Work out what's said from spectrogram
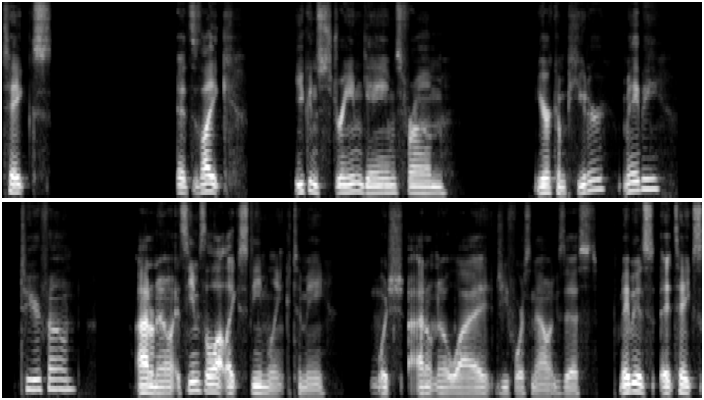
takes it's like you can stream games from your computer maybe to your phone. I don't know. It seems a lot like Steam Link to me, Mm. which I don't know why GeForce Now exists. Maybe it's it takes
